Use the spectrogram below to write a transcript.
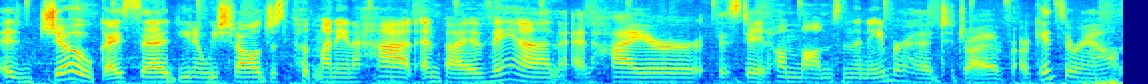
a joke, I said, you know, we should all just put money in a hat and buy a van and hire the stay at home moms in the neighborhood to drive our kids around.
